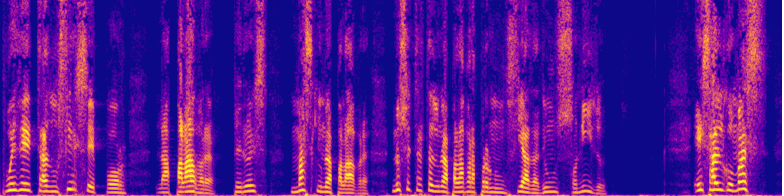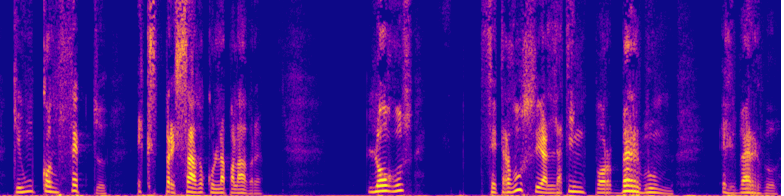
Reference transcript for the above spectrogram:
Puede traducirse por la palabra, pero es más que una palabra. No se trata de una palabra pronunciada, de un sonido. Es algo más que un concepto expresado con la palabra. Logos se traduce al latín por verbum, el verbo.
